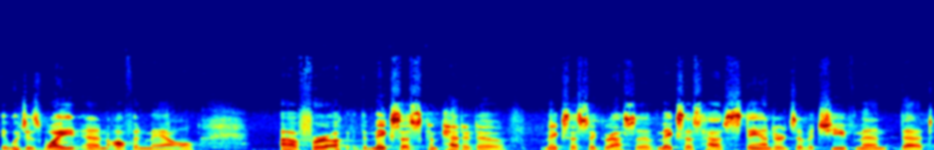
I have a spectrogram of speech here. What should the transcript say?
which is white and often male, uh, for a, that makes us competitive, makes us aggressive, makes us have standards of achievement that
